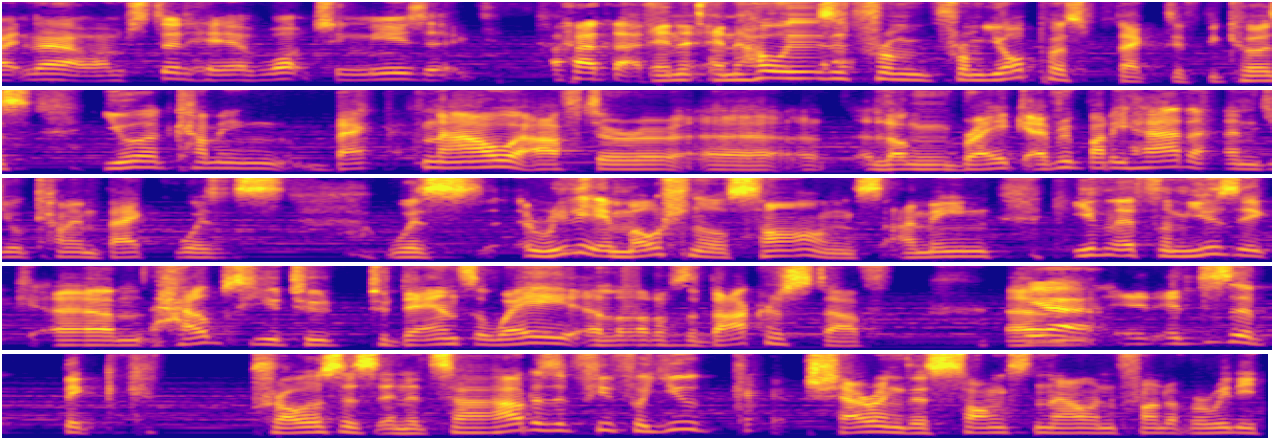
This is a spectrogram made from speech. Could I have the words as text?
right now. I'm stood here watching music. I've had that. and and how is it from from your perspective because you are coming back now after uh, a long break everybody had and you're coming back with with really emotional songs i mean even if the music um, helps you to to dance away a lot of the darker stuff um, Yeah. it, it's a big process in it so how does it feel for you sharing the songs now in front of a really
